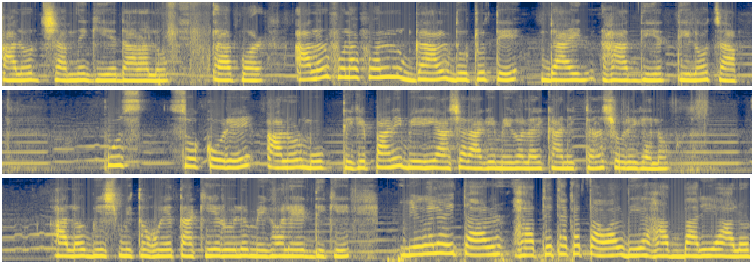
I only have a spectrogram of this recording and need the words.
আলোর সামনে গিয়ে দাঁড়াল। তারপর আলোর ফলাফল গাল দুটোতে ডাইন হাত দিয়ে দিল চাপ। পুস করে আলোর মুখ থেকে পানি বেরিয়ে আসার আগে মেঘালয় খানিকটা সরে গেল। আলো বিস্মিত হয়ে তাকিয়ে রইল মেঘালয়ের দিকে। মেঘালয় তার হাতে থাকা তাওয়াল দিয়ে হাত বাড়িয়ে আলোর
